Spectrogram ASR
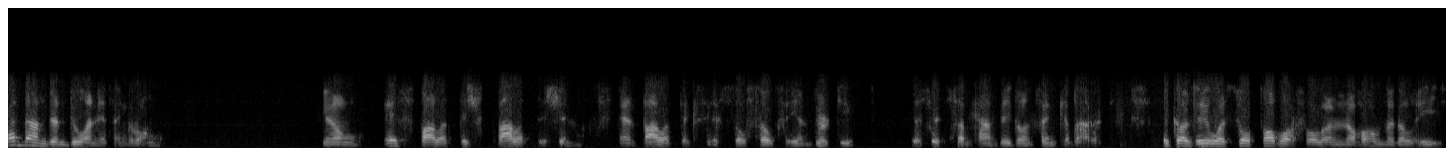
Saddam didn't do anything wrong. You know, it's politician, politician, and politics is so filthy and dirty that sometimes they don't think about it. Because he was so powerful in the whole Middle East,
